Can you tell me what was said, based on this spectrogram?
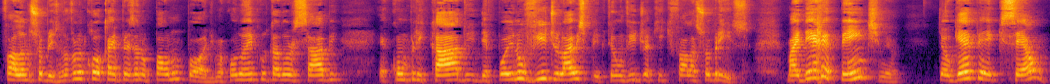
falando sobre isso. Não tô falando que colocar a empresa no pau não pode, mas quando o recrutador sabe, é complicado e depois no vídeo lá eu explico. Tem um vídeo aqui que fala sobre isso. Mas de repente, meu, teu gap é Excel,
